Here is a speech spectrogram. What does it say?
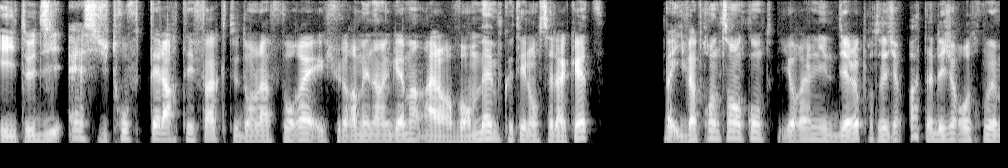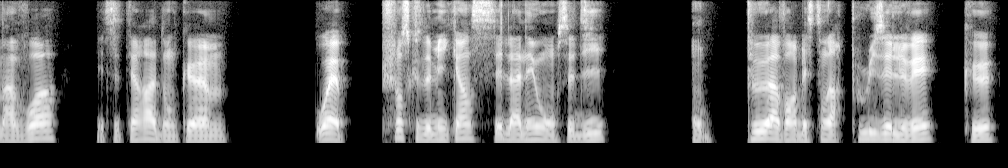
et il te dit eh, si tu trouves tel artefact dans la forêt et que tu le ramènes à un gamin, alors avant même que tu aies lancé la quête, bah, il va prendre ça en compte. Il y aura une ligne de dialogue pour te dire oh, t'as déjà retrouvé ma voix, etc. Donc, ouais, je pense que 2015, c'est l'année où on s'est dit on peut avoir des standards plus élevés que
